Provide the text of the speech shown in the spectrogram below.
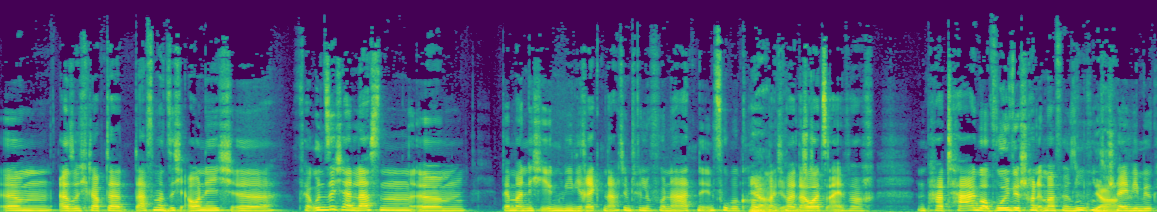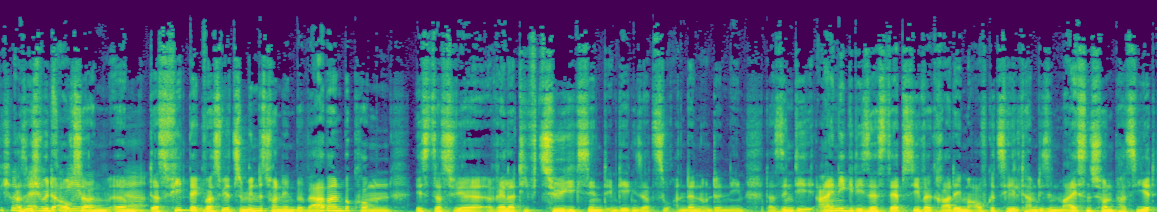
Ähm, also ich glaube, da darf man sich auch nicht äh, verunsichern lassen, ähm, wenn man nicht irgendwie direkt nach dem Telefonat eine Info bekommt. Ja, manchmal ja, dauert es einfach ein paar Tage, obwohl wir schon immer versuchen, ja. so schnell wie möglich Also ich würde auch sagen, ähm, ja. das Feedback, was wir zumindest von den Bewerbern bekommen, ist, dass wir relativ zügig sind im Gegensatz zu anderen Unternehmen. Da sind die einige dieser Steps, die wir gerade eben aufgezählt haben, die sind meistens schon passiert,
